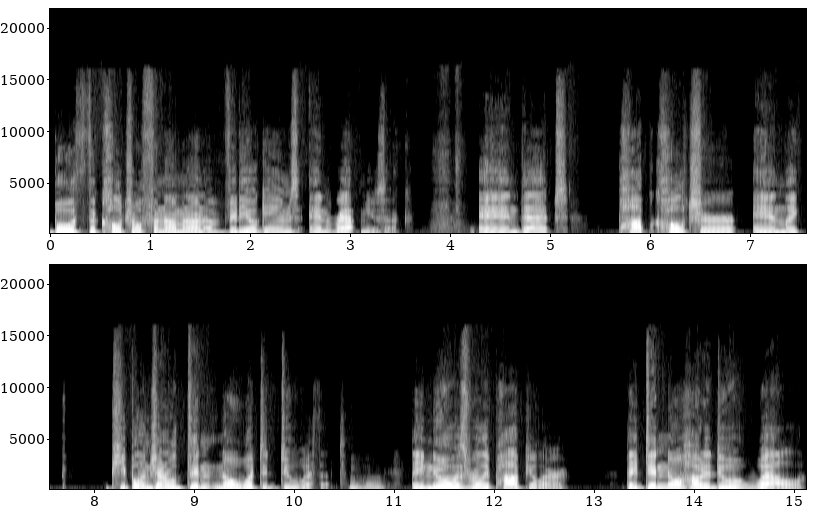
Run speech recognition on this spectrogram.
both the cultural phenomenon of video games and rap music and that pop culture and like people in general didn't know what to do with it. Mhm. they knew it was really popular. They didn't know how to do it well.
